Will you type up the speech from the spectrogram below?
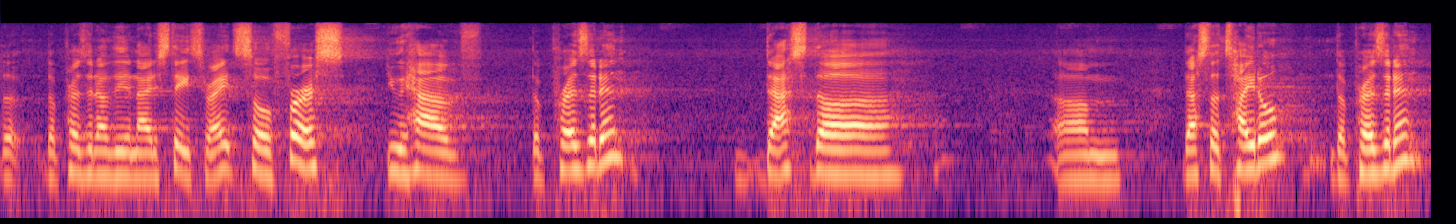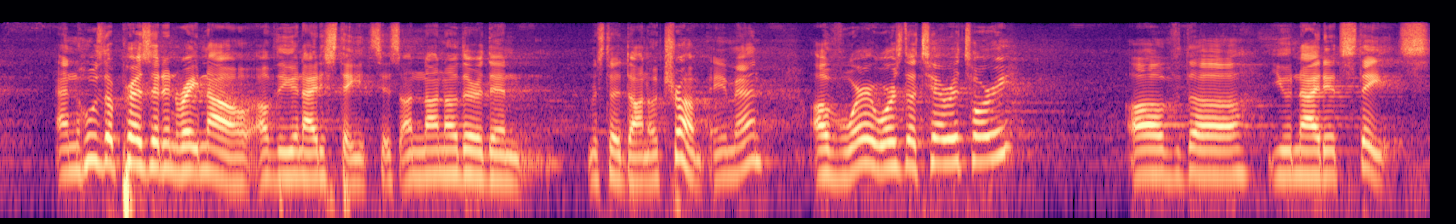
the, the President of the United States, right? So first, you have the President. That's the, um, that's the title, the President. And who's the President right now of the United States? It's none other than Mr. Donald Trump. Amen. Of where? Where's the territory? Of the United States.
